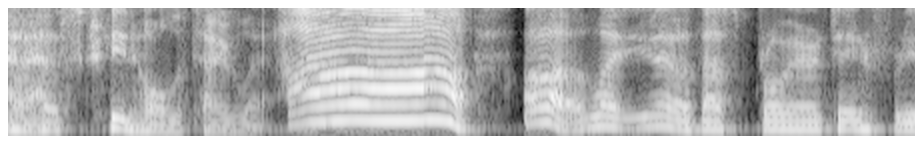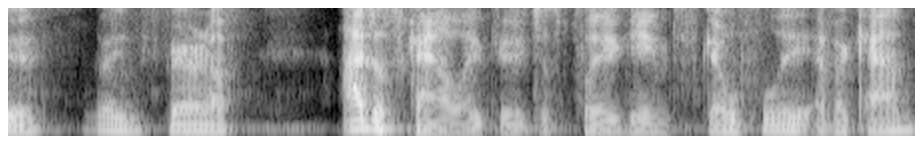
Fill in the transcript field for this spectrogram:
a screen all the time, like, ah, oh, like, yeah, that's probably entertaining for you. I mean, fair enough. I just kind of like to just play a game skillfully if I can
